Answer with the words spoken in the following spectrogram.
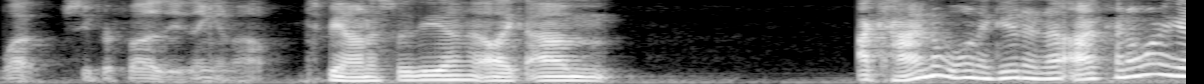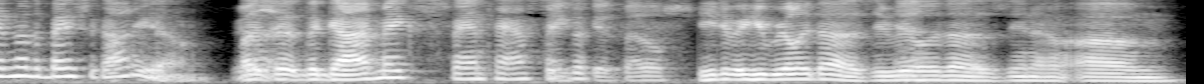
what super fuzz are you thinking about? to be honest with you, like um, I kind of want to get another. I kind of want to get another basic audio. Like the, the guy makes fantastic. Makes stuff. good pedals. He he really does. He Yeah. really does. You know, um,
